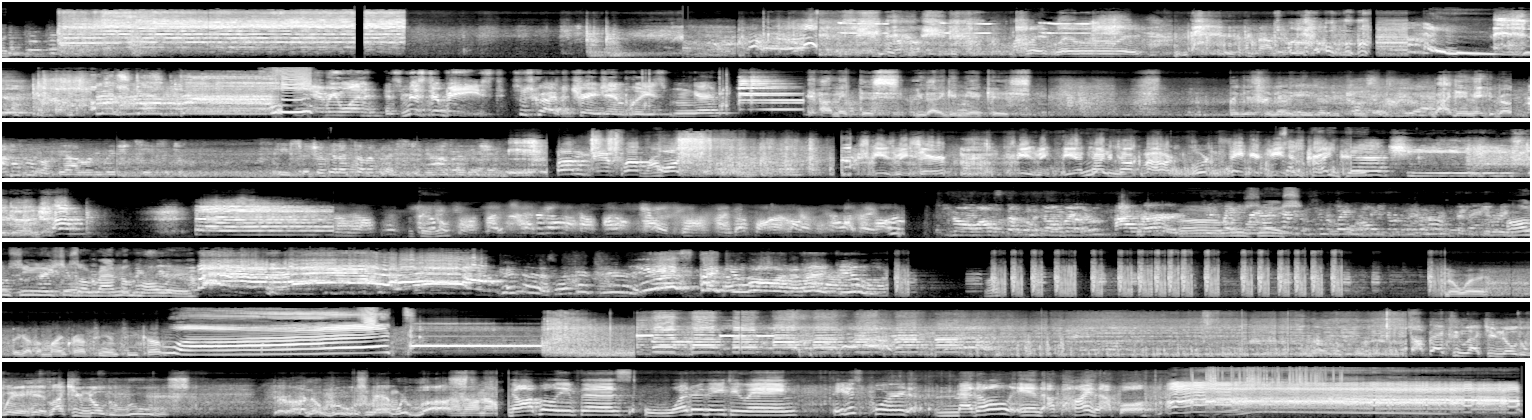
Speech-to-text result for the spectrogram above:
wait, wait, wait, wait. Everyone, it's Mr. Beast. Subscribe to Trade Gym, please. Okay. If I make this, you gotta give me a kiss. I guess I gotta give you a kiss. But I didn't make it, bro. I don't know about the hour in which it seems to Please switch off your laptop and place it in your hand luggage. Pop and pop Excuse me, sir. Excuse me. Do you have time to talk about our Lord and Savior Jesus Christ? Cheese. Da-da. Ah! Uh, what is this? All I'm seeing is just a random hallway. Goodness, look at you. Yes, thank you, Lord, and thank you. No way. They got the Minecraft TNT cup. What? Stop acting like you know the way ahead, like you know the rules. There are no rules, man. We're lost. No, no. Not believe this. What are they doing? They just poured metal in a pineapple. Ah!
